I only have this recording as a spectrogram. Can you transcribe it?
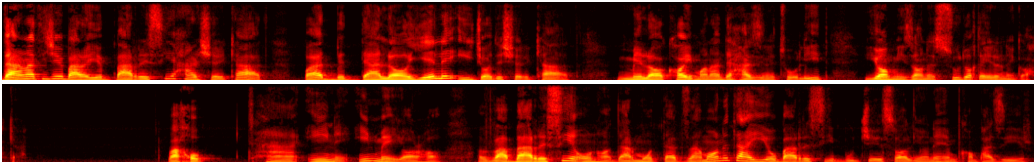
در نتیجه برای بررسی هر شرکت باید به دلایل ایجاد شرکت ملاک های مانند هزینه تولید یا میزان سود و غیره نگاه کرد. و خب تعیین این معیارها و بررسی اونها در مدت زمان تهیه و بررسی بودجه سالیانه امکان پذیر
